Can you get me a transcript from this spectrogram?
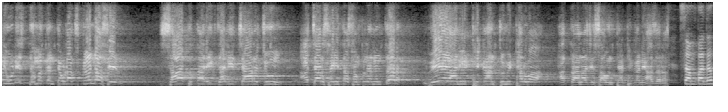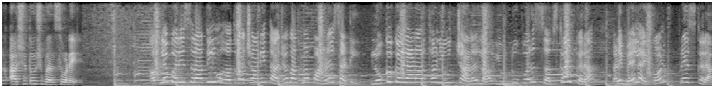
तेवढीच धमकन तेवढाच कंड असेल सात तारीख झाली चार जून आचारसंहिता संपल्यानंतर वेळ आणि ठिकाण तुम्ही ठरवा. हा तानाजी सावंत त्या ठिकाणी हजर असतात. संपादक आशुतोष बनसोडे. आपल्या परिसरातील महत्त्वाच्या आणि ताज्या बातम्या पाहण्यासाठी लोककल्याणार्थ न्यूज चॅनलला यूट्यूबवर सबस्क्राईब करा आणि बेल आयकॉन प्रेस करा.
